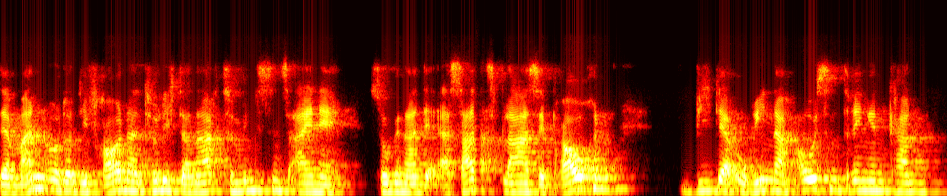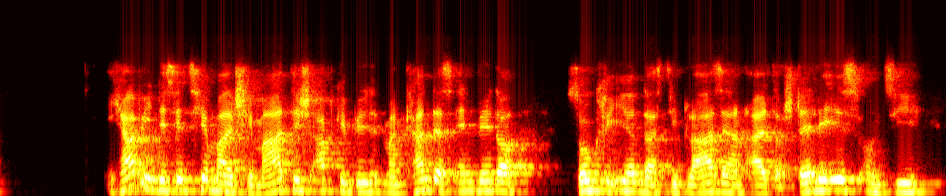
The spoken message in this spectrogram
der Mann oder die Frau natürlich danach zumindest eine sogenannte Ersatzblase brauchen, wie der Urin nach außen dringen kann. Ich habe Ihnen das jetzt hier mal schematisch abgebildet. Man kann das entweder so kreieren, dass die Blase an alter Stelle ist und Sie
